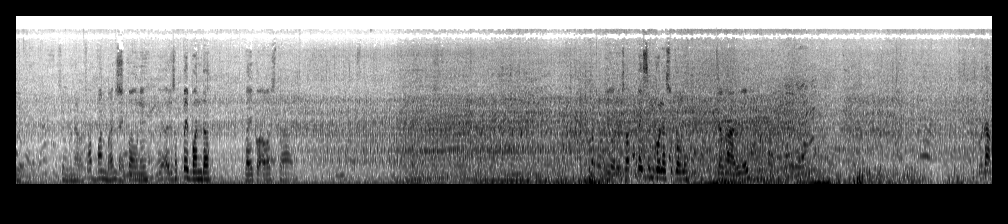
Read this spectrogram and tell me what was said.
हो सब बन्द भयो नि त सुपाउने है, अहिले सबै बन्द भएको अवस्था। है। त्योहरू सबै सिन्कोना सुकाउने जग्गाहरू है। गोदाम।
